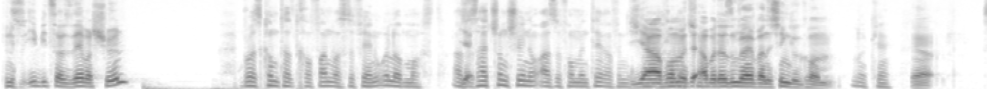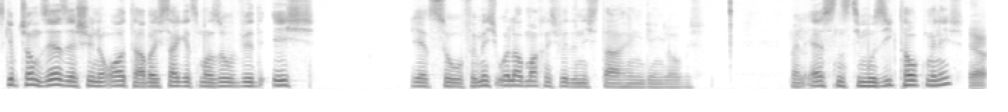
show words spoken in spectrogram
Findest du Ibiza selber schön? Bro, es kommt halt drauf an, was du für einen Urlaub machst. Also Ja. es hat schon schöne, also Formentera finde ich. Ja, schon- aber da sind wir einfach nicht hingekommen. Okay. Ja. Es gibt schon sehr, sehr schöne Orte, aber ich sage jetzt mal so, würde ich jetzt so für mich Urlaub machen, ich würde nicht dahin gehen, glaube ich. Weil erstens die Musik taugt mir nicht. Ja.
